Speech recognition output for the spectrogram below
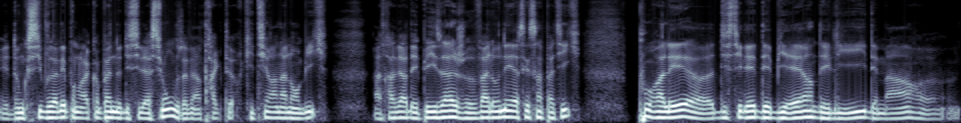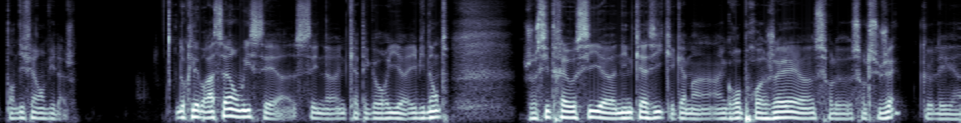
Et donc, si vous allez pendant la campagne de distillation, vous avez un tracteur qui tire un alambic à travers des paysages vallonnés assez sympathiques pour aller euh, distiller des bières, des lits, des mares euh, dans différents villages. Donc, les brasseurs, oui, c'est une, catégorie évidente. Je citerai aussi euh, Ninkasi, qui est quand même un, gros projet euh, sur, le, sur le sujet, que les, euh,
